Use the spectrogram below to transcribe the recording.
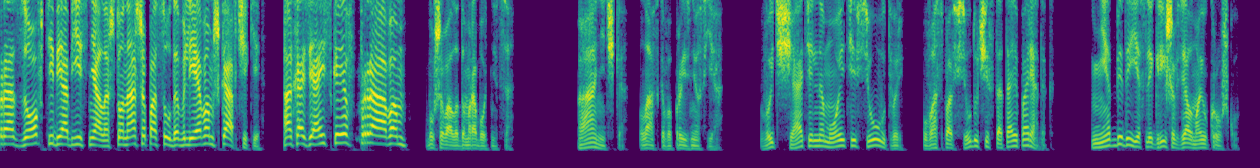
разов тебе объясняла, что наша посуда в левом шкафчике, а хозяйская в правом!» — бушевала домработница. «Анечка», — ласково произнес я, — «вы тщательно моете всю утварь, у вас повсюду чистота и порядок. Нет беды, если Гриша взял мою кружку.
